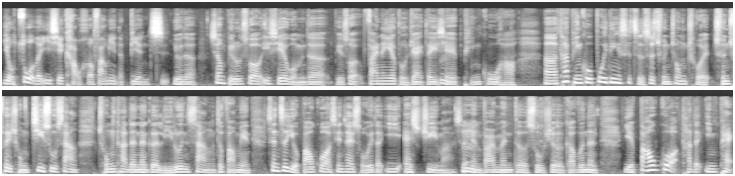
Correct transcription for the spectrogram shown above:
有做了一些考核方面的编制？有的，像比如说一些我们的，比如说 Final Project 的一些评估哈，呃，它评估不一定是只是纯从纯纯粹从技术上，从它的那个理论上这方面，甚至有包括现在所谓的 ESG 嘛，是 Environmental Social Governance，也包括它的 Impact。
